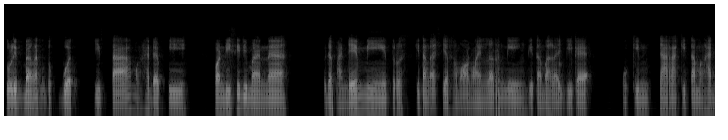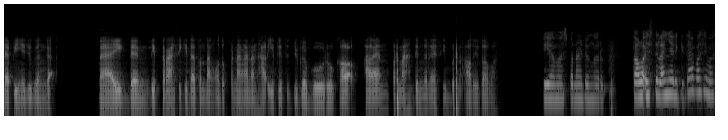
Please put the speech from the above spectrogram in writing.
sulit banget untuk buat kita menghadapi kondisi di mana udah pandemi terus kita nggak siap sama online learning ditambah lagi kayak mungkin cara kita menghadapinya juga nggak baik dan literasi kita tentang untuk penanganan hal itu itu juga buruk. Kalau kalian pernah dengar gak sih burnout itu apa? Iya mas pernah dengar. Kalau istilahnya di kita apa sih mas?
